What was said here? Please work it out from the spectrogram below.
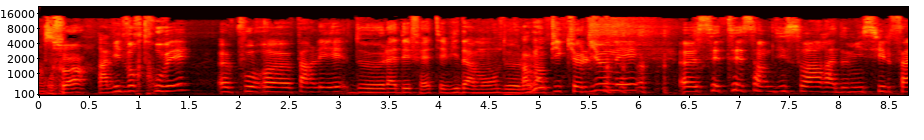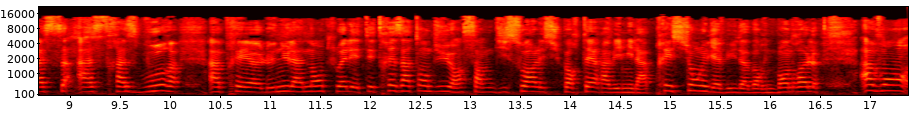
Bonsoir. Ravi de vous retrouver. Euh, pour euh, parler de la défaite, évidemment, de Ah l'Olympique lyonnais. Euh, C'était samedi soir à domicile face à Strasbourg. Après le nul à Nantes, l'OL était très attendu. Hein. Samedi soir, les supporters avaient mis la pression. Il y avait eu d'abord une banderole avant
